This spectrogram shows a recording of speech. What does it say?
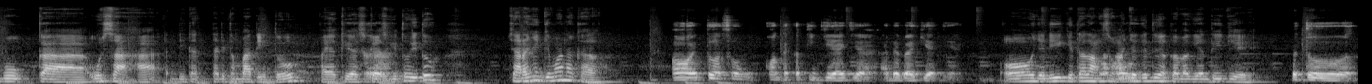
buka usaha di tadi tempat itu kayak kios-kios Nah. gitu itu caranya gimana kal oh itu langsung kontak ke TJ aja ada bagiannya oh jadi kita langsung Tahu. aja gitu ya ke bagian TJ betul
